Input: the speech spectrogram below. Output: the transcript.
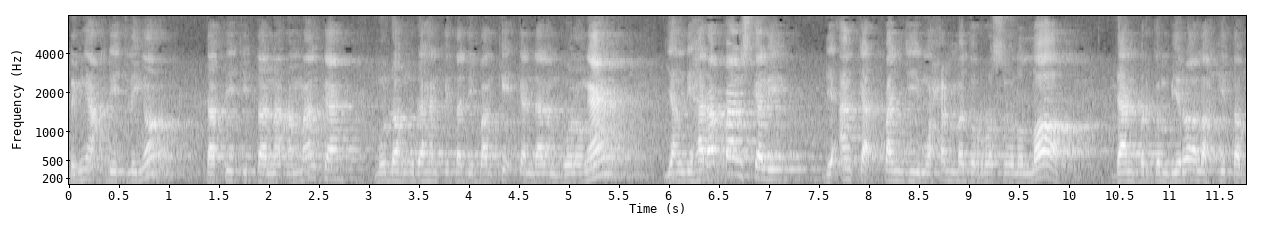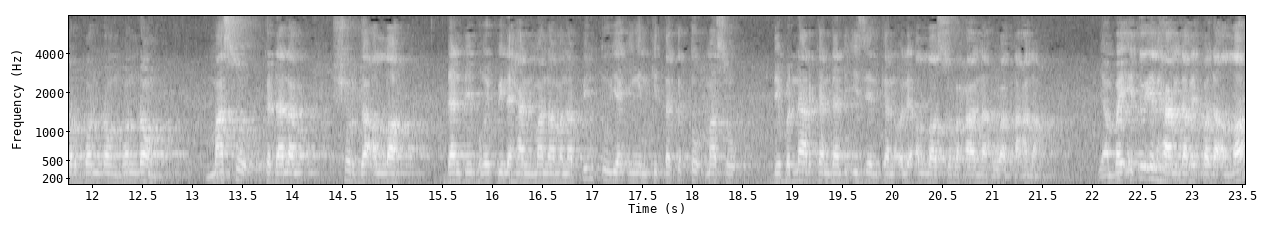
dengar di telinga, tapi kita nak amalkan, mudah-mudahan kita dibangkitkan dalam golongan yang dihadapan sekali diangkat panji Muhammadur Rasulullah dan bergembiralah kita berbondong-bondong masuk ke dalam syurga Allah dan diberi pilihan mana-mana pintu yang ingin kita ketuk masuk dibenarkan dan diizinkan oleh Allah Subhanahu wa taala. Yang baik itu ilham daripada Allah,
